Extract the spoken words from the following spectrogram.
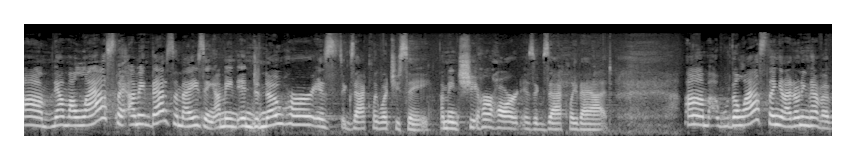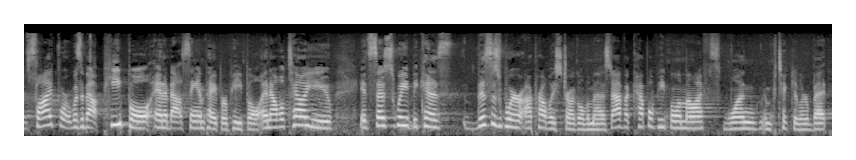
Um, now, my last thing. I mean, that's amazing. I mean, and to know her is exactly what you see. I mean, she, her heart is exactly that. Um, the last thing, and I don't even have a slide for it, was about people and about sandpaper people. And I will tell you, it's so sweet because this is where I probably struggle the most. I have a couple people in my life, one in particular, but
